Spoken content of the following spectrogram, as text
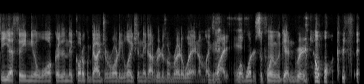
DFA Neil Walker, then they caught up a guy Girardi likes and they got rid of him right away. And I'm like, exactly. why? Well, what is the point with getting rid of Neil Walker? Then?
